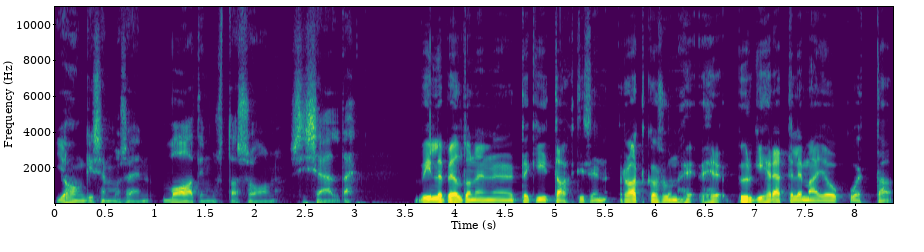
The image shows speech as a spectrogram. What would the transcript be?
johonkin semmoiseen vaatimustasoon sisältä. Ville Peltonen teki taktisen ratkaisun, he, he, pyrki herättelemään joukkuetta,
